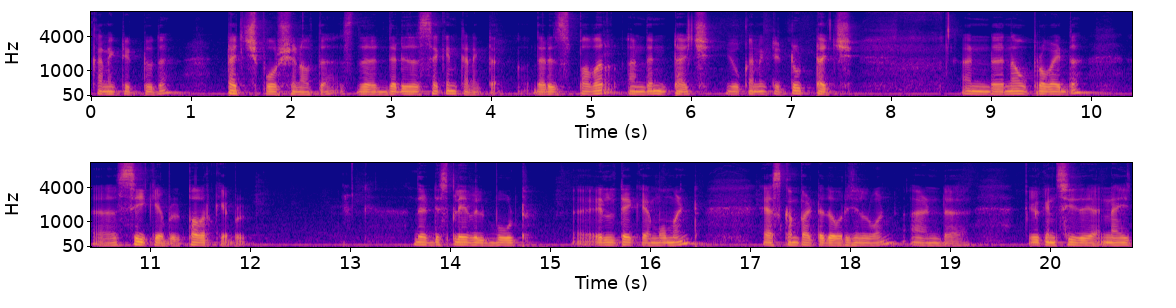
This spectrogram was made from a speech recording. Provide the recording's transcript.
connect it to the touch portion of the, the that is a second connector. That is power and then touch. You connect it to touch. And uh, now provide the uh, C cable power cable. The display will boot. Uh, it will take a moment as compared to the original one. And uh, you can see the nice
